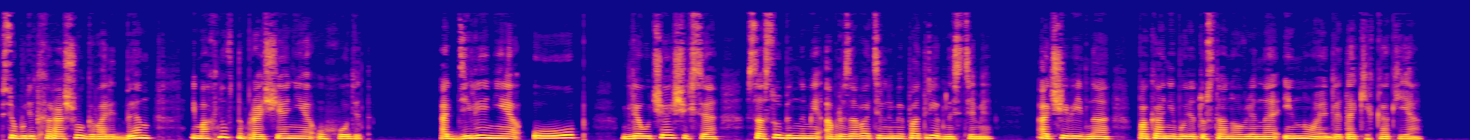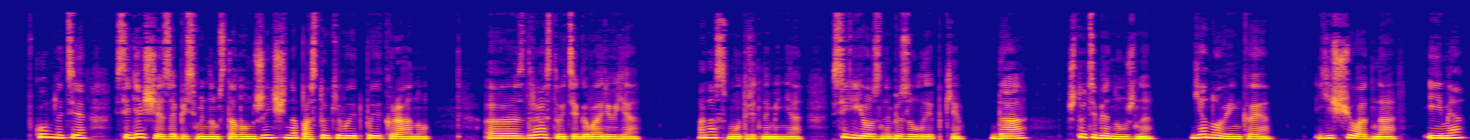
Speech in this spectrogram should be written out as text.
Все будет хорошо», — говорит Бен, и, махнув на прощание, уходит. Отделение ООП для учащихся с особенными образовательными потребностями. Очевидно, пока не будет установлено иное для таких, как я. В комнате сидящая за письменным столом женщина постукивает по экрану. «Э, «Здравствуйте», — говорю я. Она смотрит на меня, серьезно, без улыбки. «Да, что тебе нужно?» «Я новенькая». «Еще одна. Имя?»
